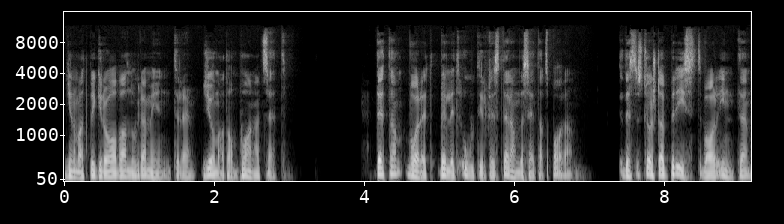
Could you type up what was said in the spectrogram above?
genom att begrava några mynt eller gömma dem på annat sätt. Detta var ett väldigt otillfredsställande sätt att spara. Dess största brist var inte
